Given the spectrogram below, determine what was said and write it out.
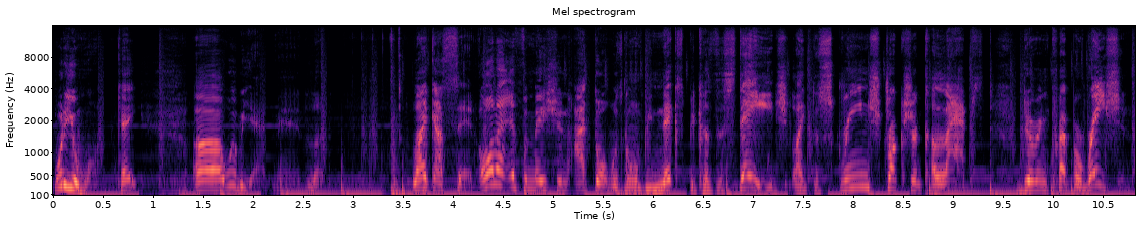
What do you want? Okay. Uh, where we at, man? Look. Like I said, all that information I thought was going to be next because the stage, like the screen structure collapsed during preparations.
